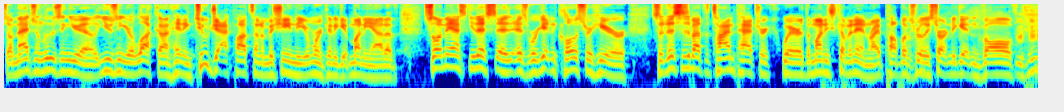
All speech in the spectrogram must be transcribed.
So imagine losing your uh, using your luck on hitting two jackpots on a machine that you weren't going to get money out of. So let me ask you this: as, as, we're getting closer here, so this is about the time, Patrick, where the money's coming in, right? Public's really starting to get involved. Mm-hmm.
